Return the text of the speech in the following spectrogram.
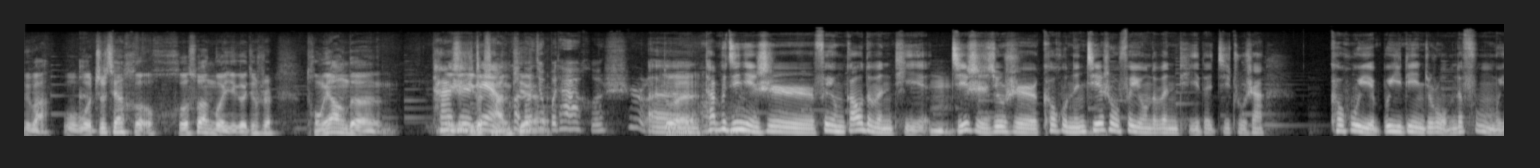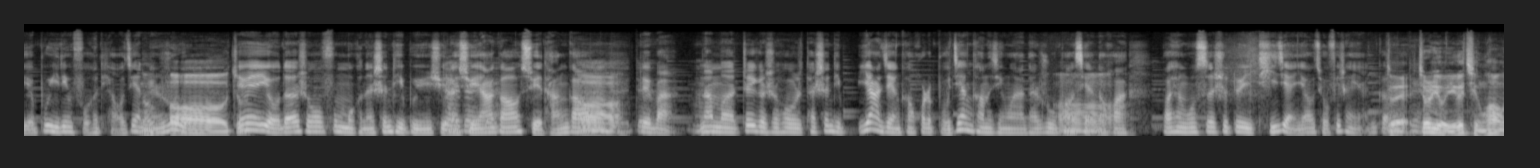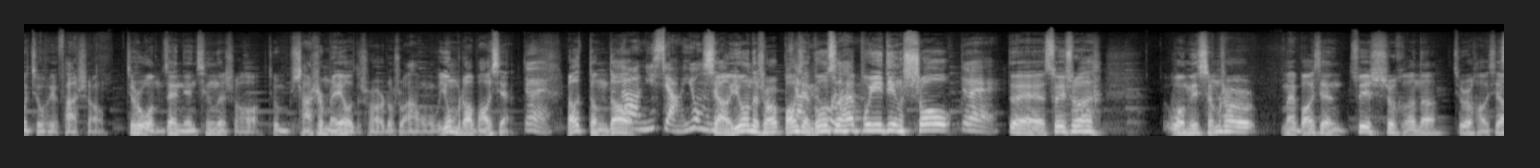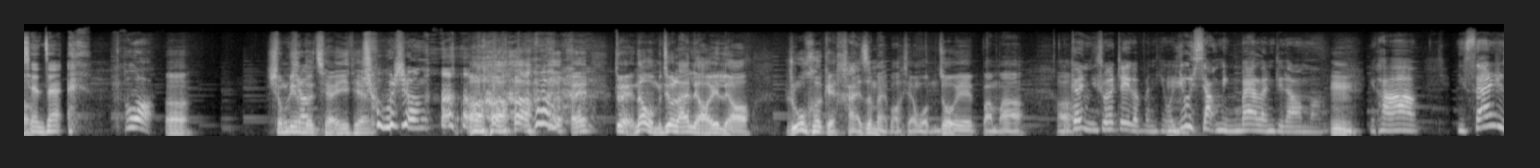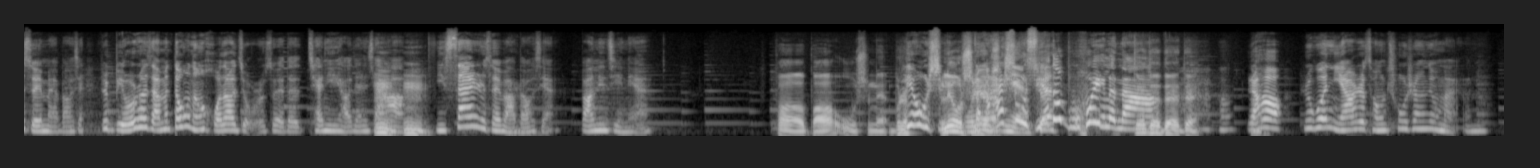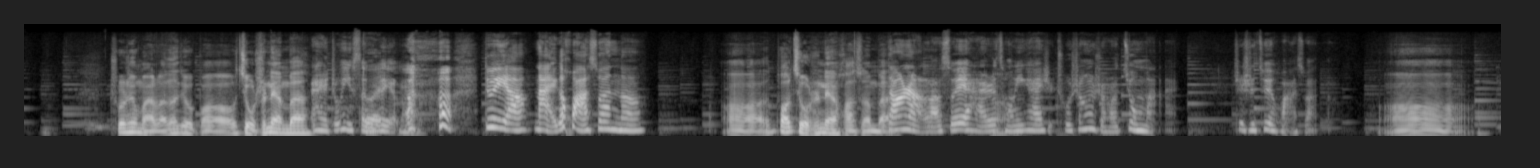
对吧？我我之前核核算过一个，就是同样的它是这样可能，就不太合适了。呃对，它不仅仅是费用高的问题，嗯即使就是客户能接受费用的问题的基础上，客户也不一定，就是我们的父母也不一定符合条件能能入，哦，因为有的时候父母可能身体不允许了，对对对血压高、血糖高，啊对？吧？嗯那么这个时候他身体亚健康或者不健康的情况下，他入保险的话，哦保险公司是对体检要求非常严格的。对，对就是有一个情况就会发生，就是我们在年轻的时候，就啥事没有的时候，都说啊，我用不着保险，对，然后等到到你想用的想用的时候，保险公司还不一定收。对，对，所以说我们什么时候买保险最适合呢？就是好像现在 不嗯，生病的前一天 出生啊，哎，对，那我们就来聊一聊如何给孩子买保险。我们作为爸妈啊我，跟你说这个问题，我嗯又想明白了，你知道吗？嗯你看啊，你三十岁买保险，就比如说咱们都能活到九十岁的前提条件下啊，嗯嗯，你三十岁买保险，保你几年？保保五十年不是六十六十年哎我，还数学都不会了呢。对对对对，啊然后，如果你要是从出生就买了呢？出生就买了那就保九十年呗。哎，终于算对对了。对呀，哪个划算呢？啊，保九十年划算呗。当然了，所以还是啊从一开始出生的时候就买，这是最划算的，哦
